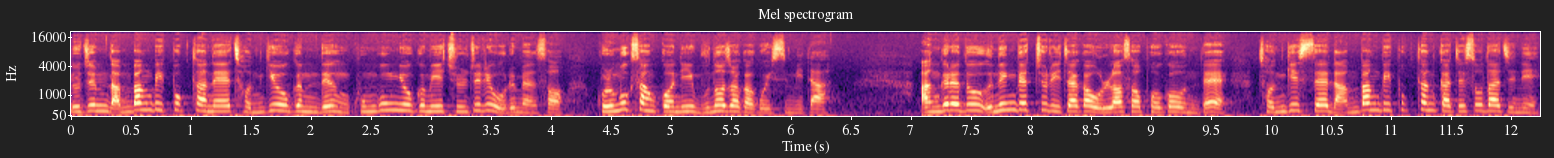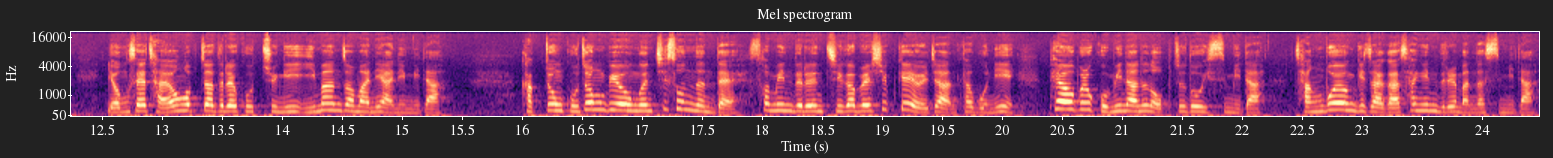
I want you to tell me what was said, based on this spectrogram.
요즘 난방비 폭탄에 전기요금 등 공공요금이 줄줄이 오르면서 골목 상권이 무너져 가고 있습니다. 안 그래도 은행 대출 이자가 올라서 버거운데 전기세 난방비 폭탄까지 쏟아지니 영세 자영업자들의 고충이 이만저만이 아닙니다. 각종 고정 비용은 치솟는데 서민들은 지갑을 쉽게 열지 않다 보니 폐업을 고민하는 업주도 있습니다. 장보영 기자가 상인들을 만났습니다.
